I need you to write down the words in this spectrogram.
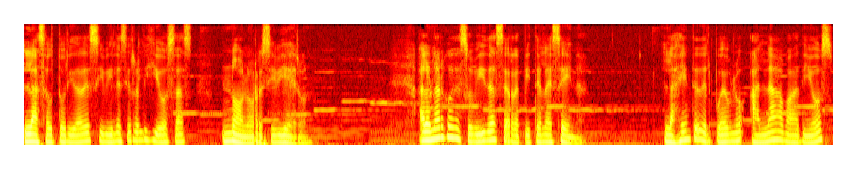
las autoridades civiles y religiosas no lo recibieron. A lo largo de su vida se repite la escena. La gente del pueblo alaba a Dios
